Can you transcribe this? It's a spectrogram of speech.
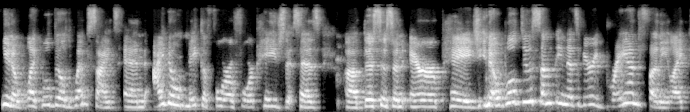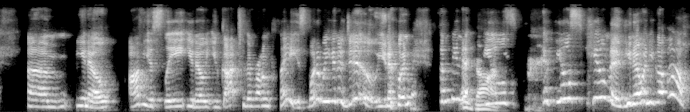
you know, like we'll build websites and I don't make a 404 page that says, uh, this is an error page. You know, we'll do something that's very brand funny, like, um, you know, obviously, you know, you got to the wrong place. What are we going to do? You know, and something that feels, it feels human, you know, and you go, oh,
